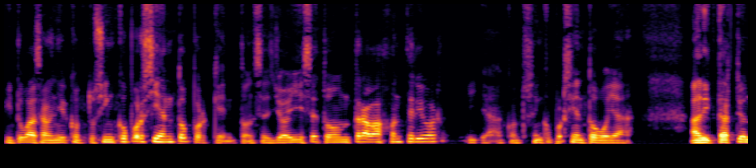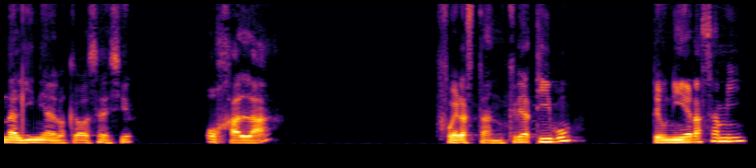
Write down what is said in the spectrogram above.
y tú vas a venir con tu 5% porque entonces yo hice todo un trabajo anterior y ya con tu 5% voy a, a dictarte una línea de lo que vas a decir. Ojalá fueras tan creativo te unieras a mí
